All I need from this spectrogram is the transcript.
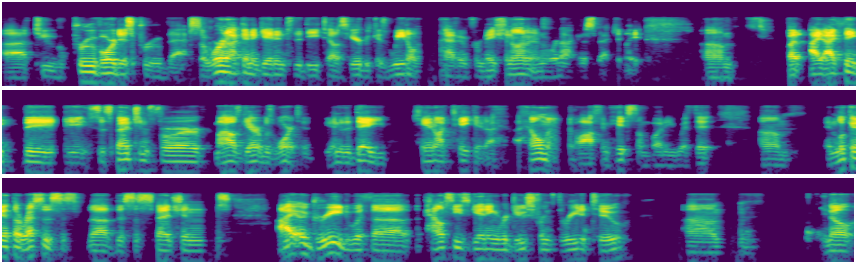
uh, to prove or disprove that. So we're not going to get into the details here because we don't have information on it and we're not going to speculate. Um, but I, I, think the suspension for Myles Garrett was warranted. At the end of the day, cannot take it, a, a helmet off and hit somebody with it. Um, and looking at the rest of the, the suspensions, I agreed with uh, Pouncey's getting reduced from three to two. Um, you know,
